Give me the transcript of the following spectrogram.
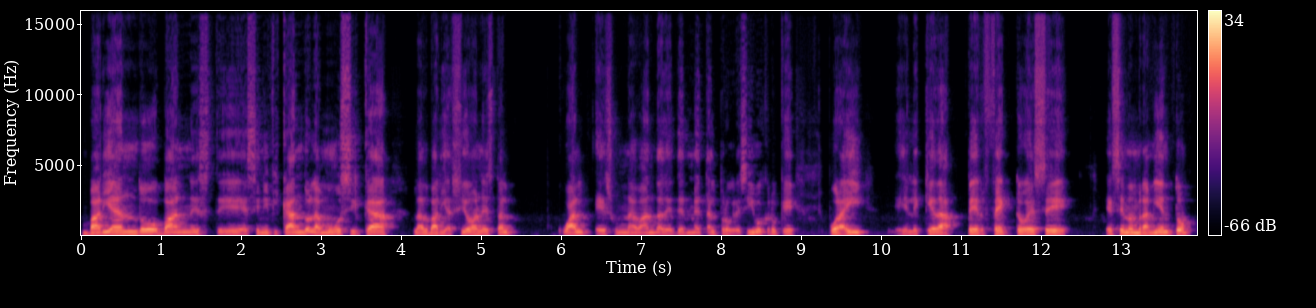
variando, van este, significando la música, las variaciones, tal cual es una banda de death metal progresivo. Creo que por ahí eh, le queda perfecto ese, ese nombramiento.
